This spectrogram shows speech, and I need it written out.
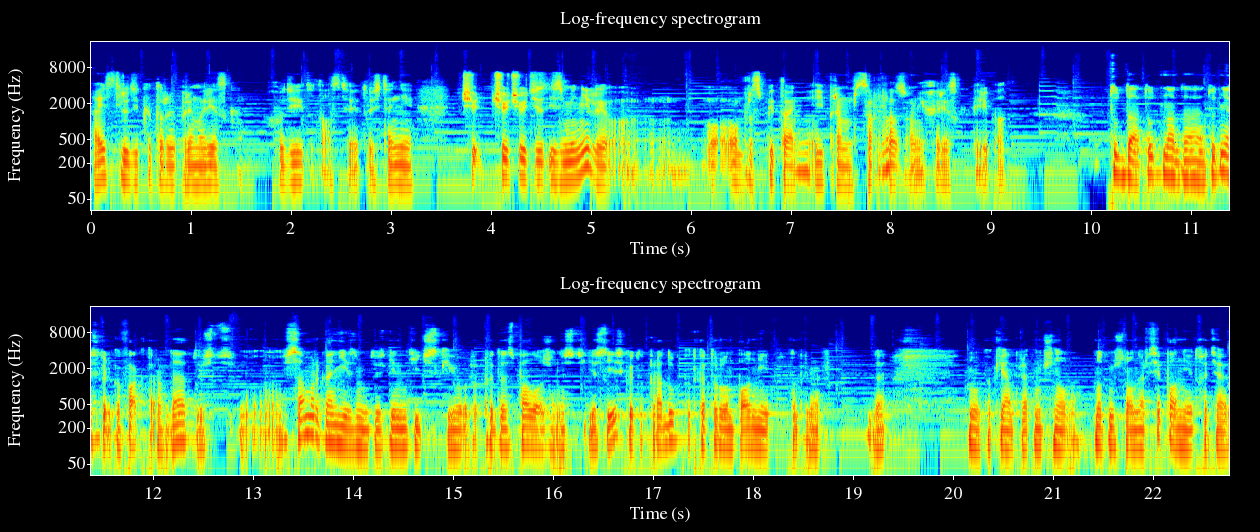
А есть люди, которые прямо резко худеют и толстеют. То есть они чуть-чуть изменили образ питания и прям сразу у них резко перепад. Тут да, тут надо, тут несколько факторов, да, то есть э, сам организм, то есть генетический предрасположенность. Если есть какой-то продукт, под который он полнеет, например, да, ну, как я, например, от мучного. Ну, от мучного, наверное, все полнеют, хотя...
